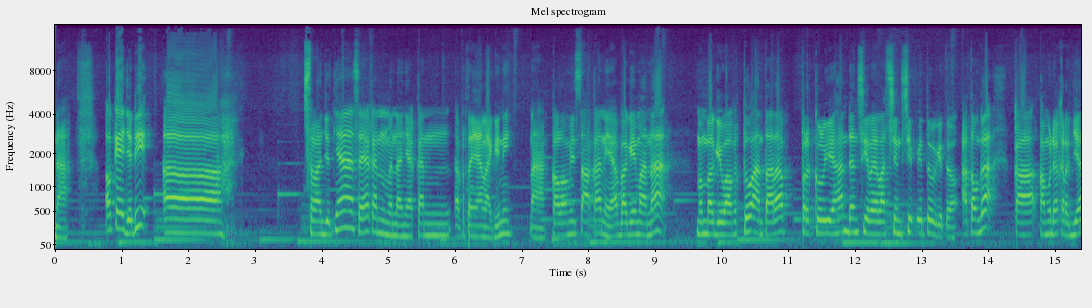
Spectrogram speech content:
nah oke jadi eh selanjutnya saya akan menanyakan pertanyaan lagi nih nah kalau misalkan ya bagaimana membagi waktu antara perkuliahan dan si relationship itu gitu. Atau enggak ka- kamu udah kerja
